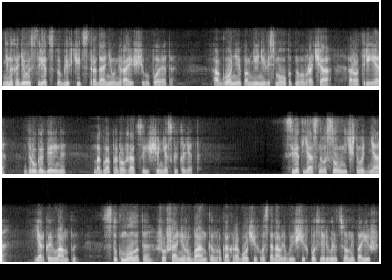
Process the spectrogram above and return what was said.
Не находилось средств облегчить страдания умирающего поэта. Агония, по мнению весьма опытного врача Ротрие, друга Гейне, могла продолжаться еще несколько лет. Свет ясного солнечного дня, яркой лампы, стук молота, шуршание рубанка в руках рабочих, восстанавливающих после революционный Париж,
